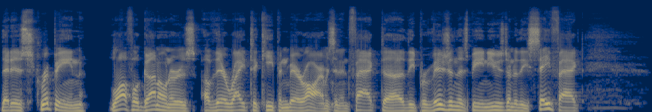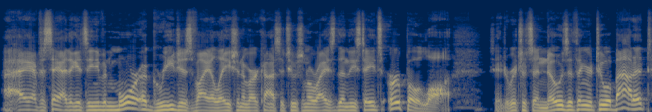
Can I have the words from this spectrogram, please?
that is stripping lawful gun owners of their right to keep and bear arms. And in fact, uh, the provision that's being used under the SAFE Act, I have to say, I think it's an even more egregious violation of our constitutional rights than the state's ERPO law. Sandra Richardson knows a thing or two about it,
